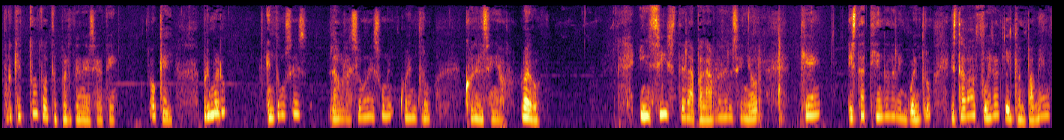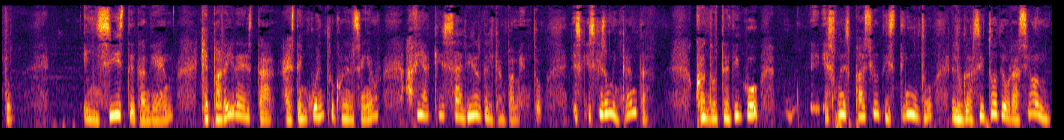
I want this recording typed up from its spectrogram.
porque todo te pertenece a ti. Ok, primero, entonces la oración es un encuentro con el Señor. Luego, insiste la palabra del Señor que esta tienda del encuentro estaba fuera del campamento. Insiste también que para ir a, esta, a este encuentro con el Señor había que salir del campamento. Es, es que eso me encanta. Cuando te digo, es un espacio distinto, el lugarcito de oración.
